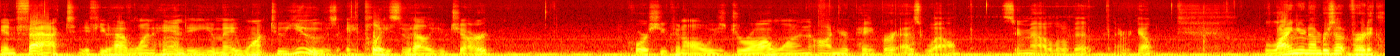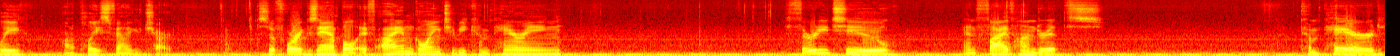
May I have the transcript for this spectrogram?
In fact, if you have one handy, you may want to use a place value chart. Of course, you can always draw one on your paper as well. Zoom out a little bit. There we go. Line your numbers up vertically on a place value chart. So for example, if I am going to be comparing 32 and 5 hundredths compared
